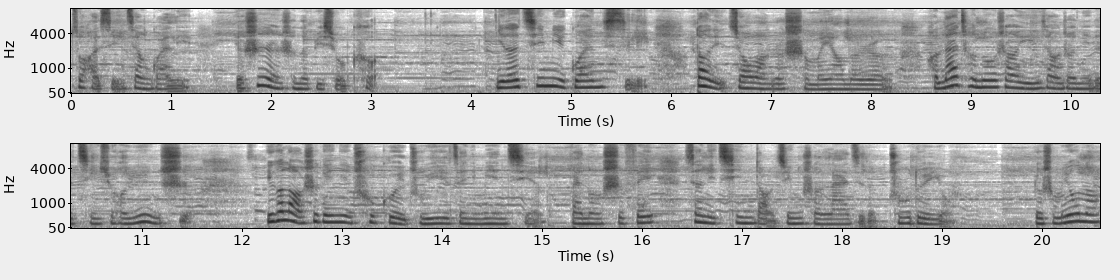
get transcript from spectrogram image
做好形象管理也是人生的必修课。你的亲密关系里到底交往着什么样的人，很大程度上影响着你的情绪和运势。一个老是给你出鬼主意，在你面前摆弄是非，向你倾倒精神垃圾的猪队友，有什么用呢？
